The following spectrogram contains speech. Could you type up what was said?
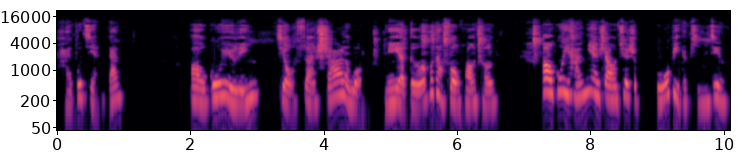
还不简单。傲孤玉林，就算杀了我，你也得不到凤凰城。傲孤一寒面上却是无比的平静。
